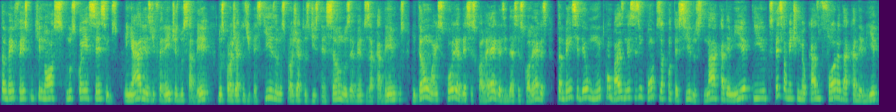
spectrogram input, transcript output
também fez com que nós nos conhecêssemos em áreas diferentes do saber, nos projetos de pesquisa, nos projetos de extensão, nos eventos acadêmicos. Então, a escolha desses colegas e dessas colegas também se deu muito com base nesses encontros acontecidos na academia e, especialmente no meu caso, fora da academia,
